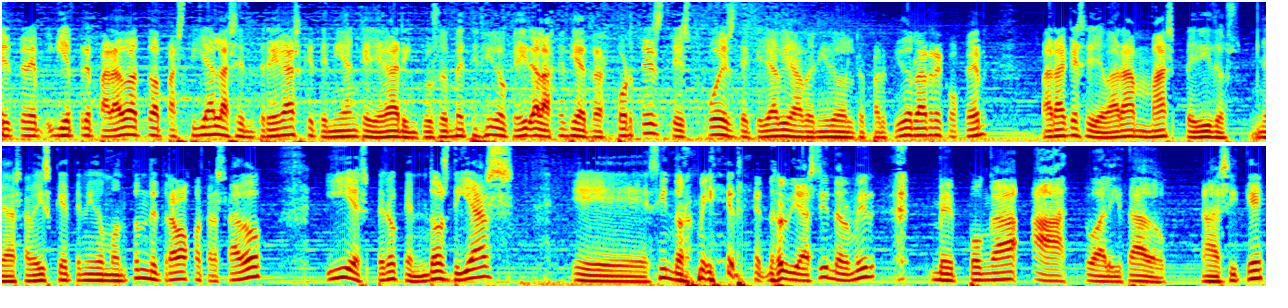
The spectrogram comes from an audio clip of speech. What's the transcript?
he, preparado a toda pastilla las entregas que tenían que llegar. Incluso me he tenido que ir a la agencia de transportes después de que ya había venido el repartidor a recoger para que se llevaran más pedidos. Ya sabéis que he tenido un montón de trabajo atrasado y espero que en dos días eh, sin dormir, en dos días sin dormir, me ponga actualizado. Así que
